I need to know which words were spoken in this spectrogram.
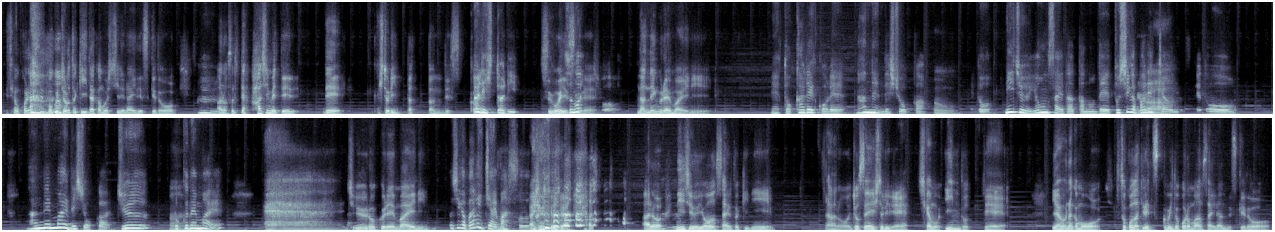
しかもこれ僕ちょろっと聞いたかもしれないですけど、うん、あのそれって初めてで一人だったんですか？一人一人。すごいですね何年ぐらい前に、えっとかれこれ何年でしょうか？うん、えっと24歳だったので年がバレちゃうんですけど、何年前でしょうか？16年前？へえ16年前に年がバレちゃいます。あのうんうん24歳の時にあの女性一人でしかもインドっていやなんかもうそこだけでツッコミどころ満載なんですけど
